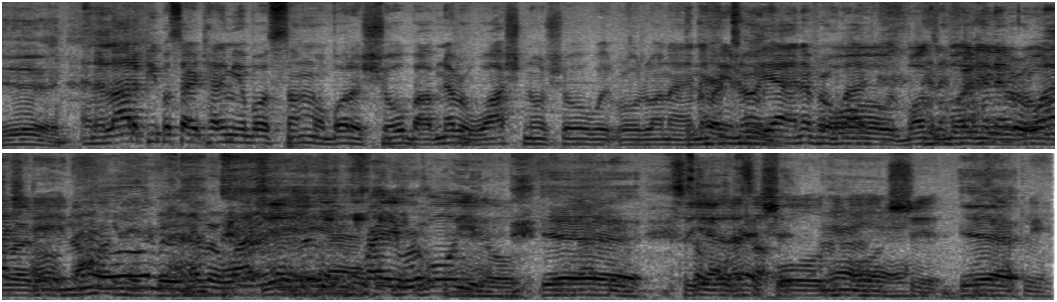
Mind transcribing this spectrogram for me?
Yeah. And a lot of people started telling me about something about a show, but I've never watched no show with Roadrunner. And The you know, yeah, I never Oh, watched. Bugs I never, Bunny I never watched Roadrunner. it. You know, oh, I never watched Yeah, it. yeah. Friday we're all you know. Yeah. So Some yeah, old that's head an shit. old Yeah, old yeah. shit. Yeah. Exactly.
